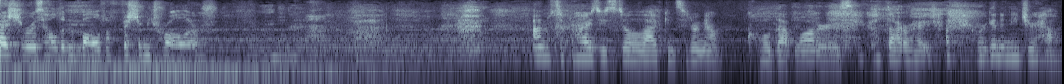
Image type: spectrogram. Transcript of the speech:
Guy sure as hell didn't fall off a fishing trawler. I'm surprised he's still alive considering how cold that water is. You got that right. Okay, we're gonna need your help.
